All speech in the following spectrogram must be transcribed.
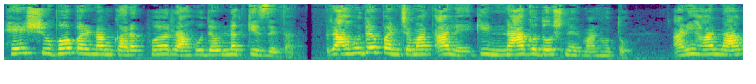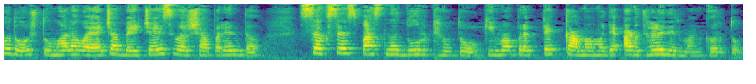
हे शुभ परिणामकारक फळ राहुदेव नक्कीच देतात. राहुदेव पंचमात आले की नागदोष निर्माण होतो. आणि हा नागदोष तुम्हाला वयाच्या बेचाळीस वर्षापर्यंत सक्सेसपासनं दूर ठेवतो किंवा प्रत्येक कामामध्ये अडथळे निर्माण करतो.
